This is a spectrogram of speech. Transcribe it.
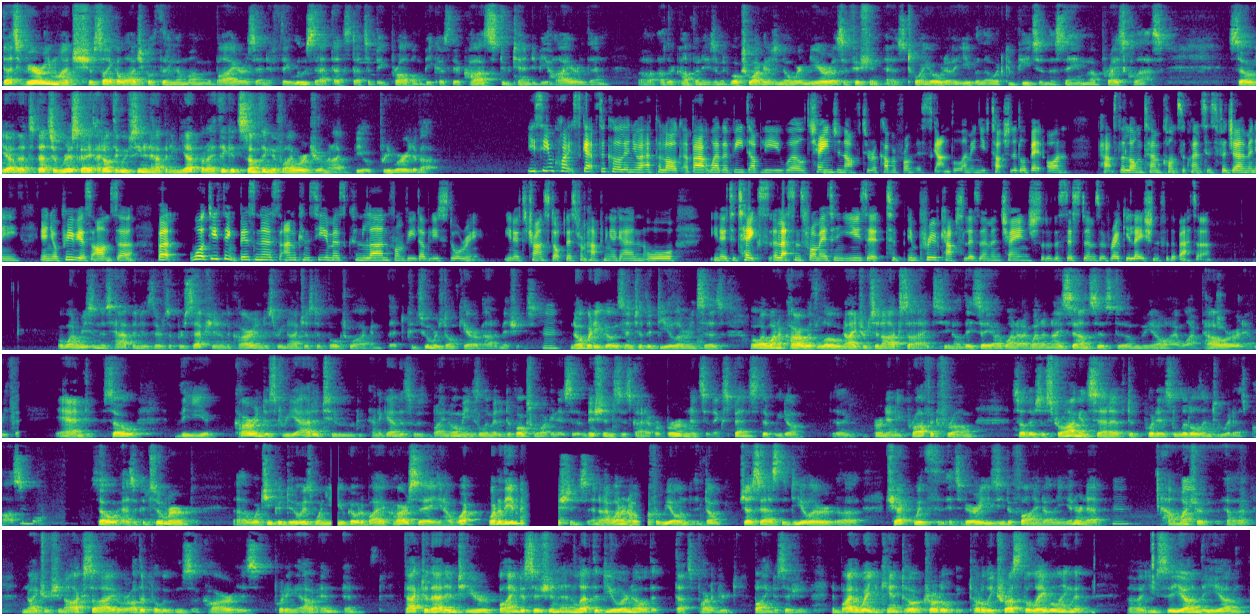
that's very much a psychological thing among the buyers. And if they lose that, that's, that's a big problem because their costs do tend to be higher than uh, other companies. I mean, Volkswagen is nowhere near as efficient as Toyota, even though it competes in the same uh, price class. So yeah, that's that's a risk. I, I don't think we've seen it happening yet, but I think it's something. If I were a German, I'd be pretty worried about. You seem quite skeptical in your epilogue about whether VW will change enough to recover from this scandal. I mean, you've touched a little bit on perhaps the long term consequences for Germany in your previous answer. But what do you think business and consumers can learn from VW's story? You know, to try and stop this from happening again, or you know, to take lessons from it and use it to improve capitalism and change sort of the systems of regulation for the better. Well, one reason this happened is there's a perception in the car industry, not just at Volkswagen, that consumers don't care about emissions. Mm. Nobody goes into the dealer and says, "Oh, I want a car with low nitrogen oxides." You know, they say, "I want, I want a nice sound system. You know, I want power and everything." And so the car industry attitude, and again, this was by no means limited to Volkswagen, is emissions is kind of a burden. It's an expense that we don't uh, earn any profit from. So there's a strong incentive to put as little into it as possible. So as a consumer, uh, what you could do is when you go to buy a car, say, you know, what what are the emissions, and I want to know for real. And don't just ask the dealer. Uh, check with. It's very easy to find on the internet mm. how much of uh, nitrogen oxide or other pollutants a car is putting out, and and factor that into your buying decision, and let the dealer know that that's part of your buying decision. And by the way, you can't to- totally, totally trust the labeling that uh, you see on the um,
